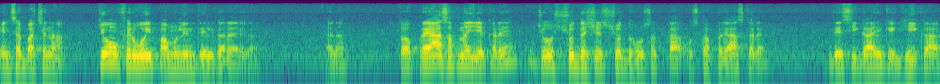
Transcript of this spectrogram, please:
इनसे बचना, क्यों? फिर वही पामुलिन तेल का रहेगा, है ना? तो प्रयास अपना ये करें, जो शुद्ध से शुद्ध हो सकता, उसका प्रयास करें। देसी गाय के घी का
